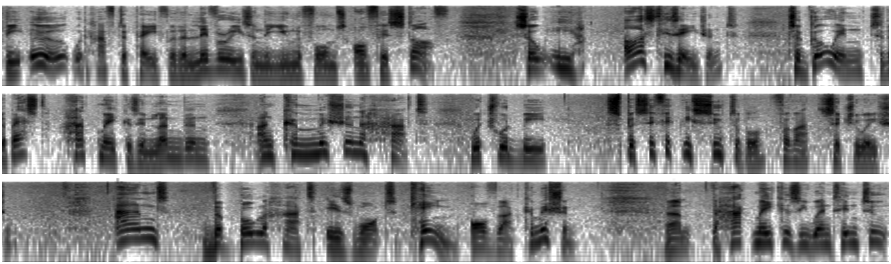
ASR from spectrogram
the Earl would have to pay for the liveries and the uniforms of his staff. So he asked his agent to go in to the best hat makers in London and commission a hat which would be specifically suitable for that situation. And the bowler hat is what came of that commission. Um, the hat makers he went into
